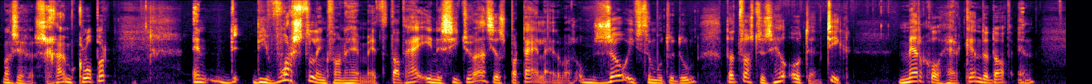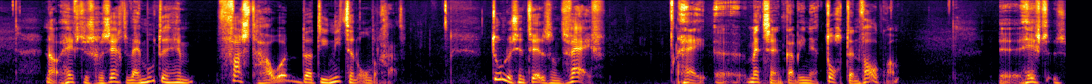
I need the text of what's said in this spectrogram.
mag ik zeggen, schuimklopper. En die, die, worsteling van hem met dat hij in de situatie als partijleider was om zoiets te moeten doen, dat was dus heel authentiek. Merkel herkende dat en nou, heeft dus gezegd: wij moeten hem vasthouden dat hij niet ten onder gaat. Toen dus in 2005 hij uh, met zijn kabinet toch ten val kwam, uh, heeft dus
